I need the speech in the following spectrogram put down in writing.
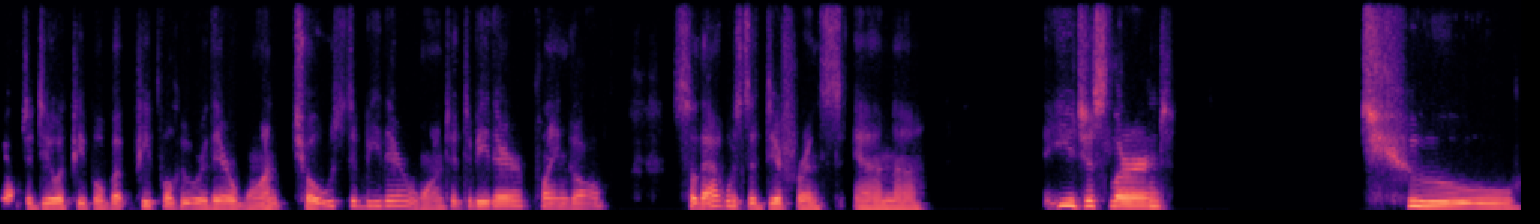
You have to deal with people, but people who were there want chose to be there, wanted to be there playing golf. So that was the difference. And uh, you just learned to,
